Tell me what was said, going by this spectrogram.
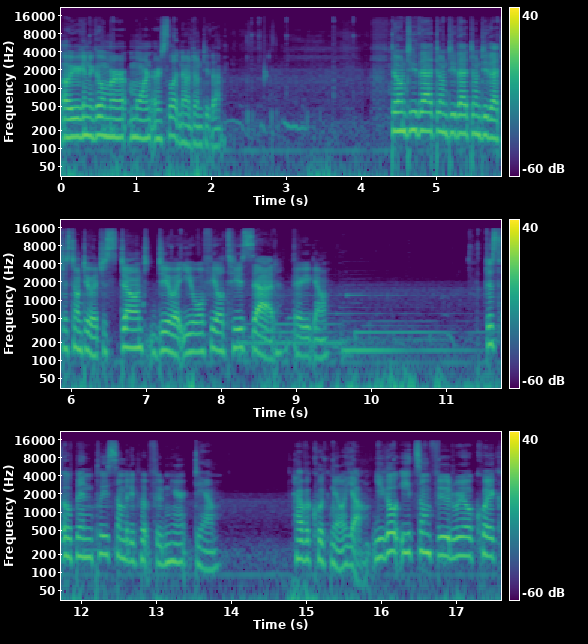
Oh, you're gonna go more, more in Ursula? No, don't do that. Don't do that, don't do that, don't do that. Just don't do it. Just don't do it. You will feel too sad. There you go. Just open. Please somebody put food in here. Damn. Have a quick meal. Yeah. You go eat some food real quick,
